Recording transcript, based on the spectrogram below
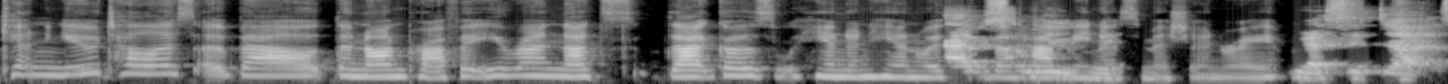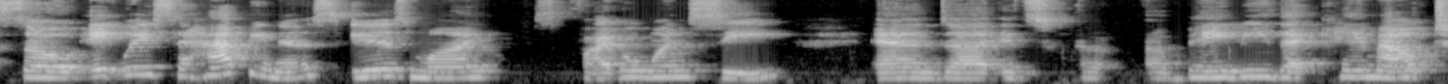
Can you tell us about the nonprofit you run? That's that goes hand in hand with Absolutely. the happiness mission, right? Yes, it does. So, Eight Ways to Happiness is my 501c, and uh, it's a, a, baby that came out.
